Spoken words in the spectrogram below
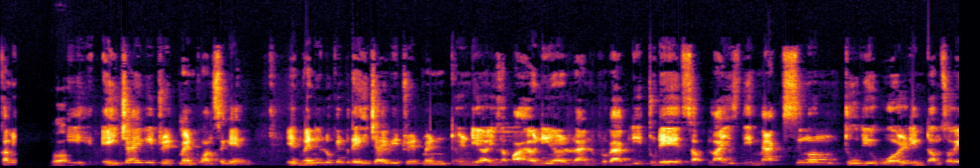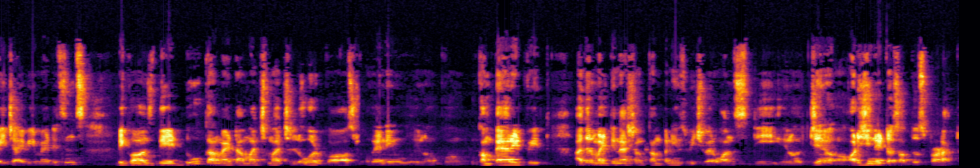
Coming wow. the HIV treatment, once again, in, when you look into the HIV treatment, India is a pioneer and probably today supplies the maximum to the world in terms of HIV medicines because they do come at a much much lower cost when you you know compare it with other multinational companies which were once the you know originators of those product.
